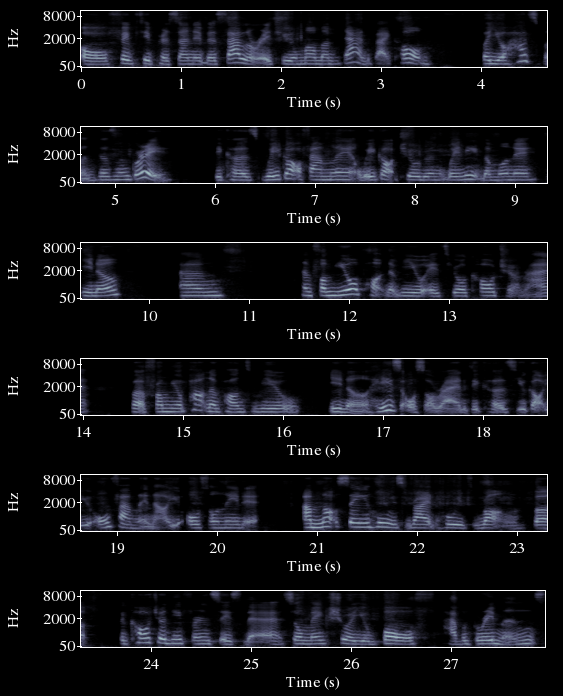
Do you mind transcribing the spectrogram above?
or 50 percent of your salary to your mom and dad back home but your husband doesn't agree because we got a family we got children we need the money you know? Um, and from your point of view it's your culture right but from your partner point of view you know he's also right because you got your own family now you also need it I'm not saying who is right, who is wrong, but the cultural difference is there. So make sure you both have agreements.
